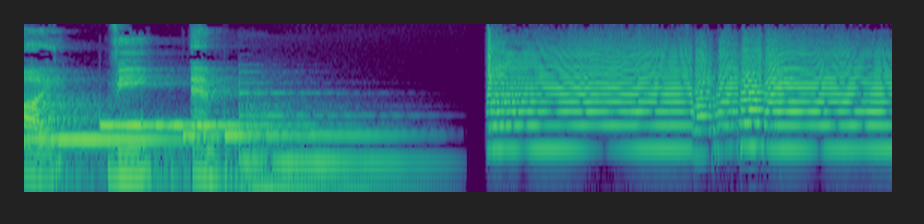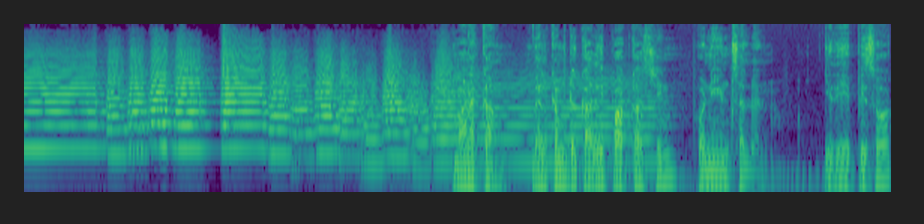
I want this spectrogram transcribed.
I V M. வணக்கம். வெல்கம் டு கதை பாட்காஸ்டின் பொன்னியின் செல்வன் இது எபிசோட்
